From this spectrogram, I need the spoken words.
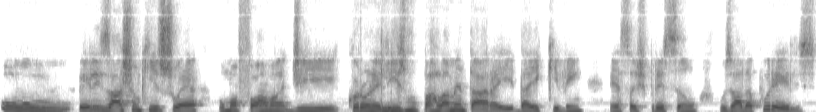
O, eles acham que isso é uma forma de coronelismo parlamentar, aí daí que vem essa expressão usada por eles.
